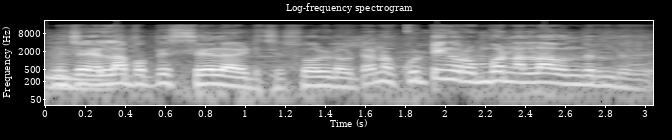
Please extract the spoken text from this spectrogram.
மிச்சம் எல்லா பப்பியும் சேல் ஆயிடுச்சு சோல்ட் அவுட் ஆனால் குட்டிங்க ரொம்ப நல்லா வந்திருந்தது.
